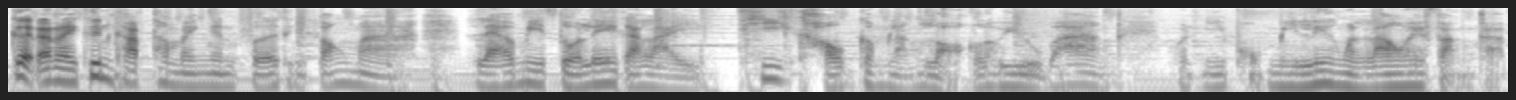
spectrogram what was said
เกิดอะไรขึ้นครับทำไมเงินเฟ้อถึงต้องมา แล้วมีตัวเลขอะไรที่เขากำลังหลอกเราอยู่บ้าง วันนี้ผมมีเรื่องมาเล่าให้ฟังครับ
